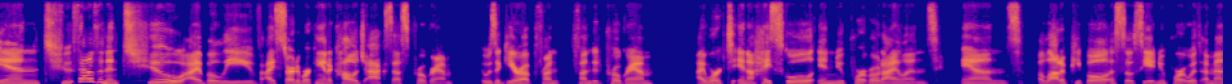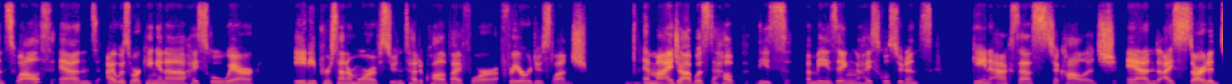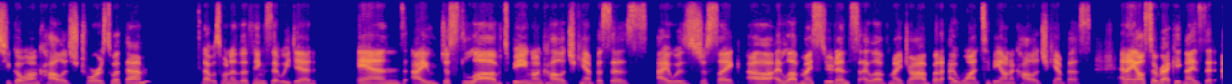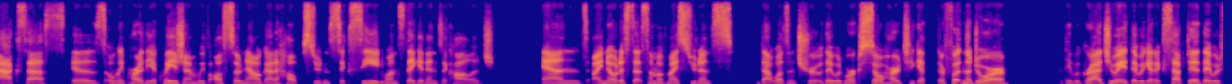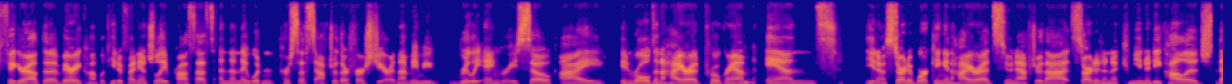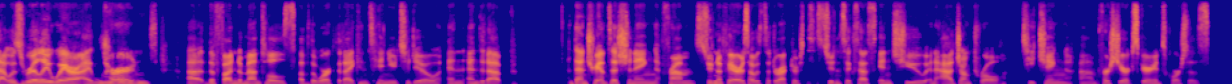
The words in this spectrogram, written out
in 2002, I believe. I started working at a college access program. It was a Gear Up front funded program I worked in a high school in Newport, Rhode Island, and a lot of people associate Newport with immense wealth. And I was working in a high school where 80% or more of students had to qualify for free or reduced lunch. Mm-hmm. And my job was to help these amazing high school students gain access to college. And I started to go on college tours with them. That was one of the things that we did. And I just loved being on college campuses. I was just like, uh, I love my students. I love my job, but I want to be on a college campus. And I also recognize that access is only part of the equation. We've also now got to help students succeed once they get into college. And I noticed that some of my students, that wasn't true. They would work so hard to get their foot in the door they would graduate, they would get accepted, they would figure out the very complicated financial aid process, and then they wouldn't persist after their first year. And that made me really angry. So I enrolled in a higher ed program and you know started working in higher ed soon after that started in a community college that was really where i learned uh, the fundamentals of the work that i continue to do and ended up then transitioning from student affairs, I was the director of student success into an adjunct role, teaching um, first year experience courses.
